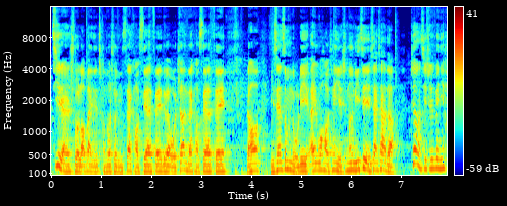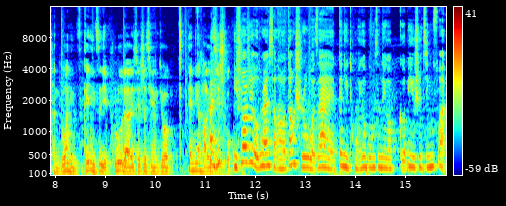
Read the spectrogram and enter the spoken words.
既然说老板已经承诺说你在考 CFA，对吧？我知道你在考 CFA，然后你现在这么努力，哎，我好像也是能理解一下下的。这样其实为你很多你给你自己铺路的一些事情就奠定好了一个基础。你说到这个，我突然想到，当时我在跟你同一个公司，那个隔壁是精算。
